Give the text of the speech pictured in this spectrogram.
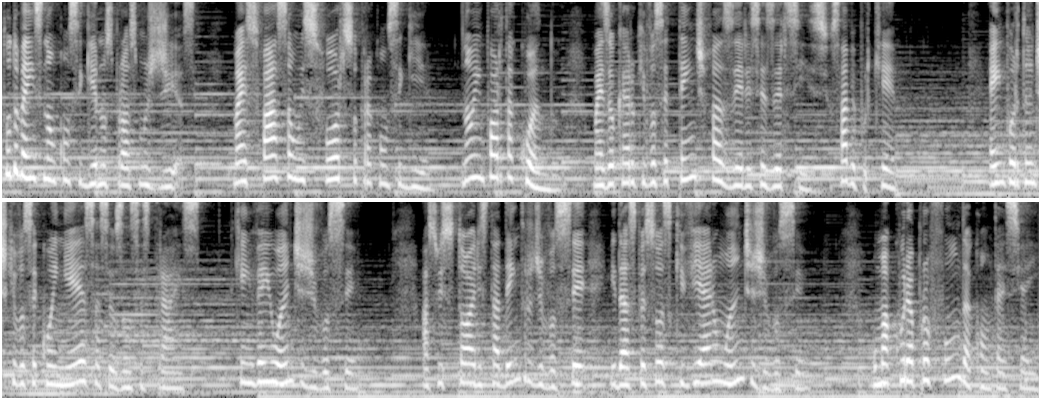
Tudo bem se não conseguir nos próximos dias, mas faça um esforço para conseguir. Não importa quando, mas eu quero que você tente fazer esse exercício. Sabe por quê? É importante que você conheça seus ancestrais, quem veio antes de você. A sua história está dentro de você e das pessoas que vieram antes de você. Uma cura profunda acontece aí.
